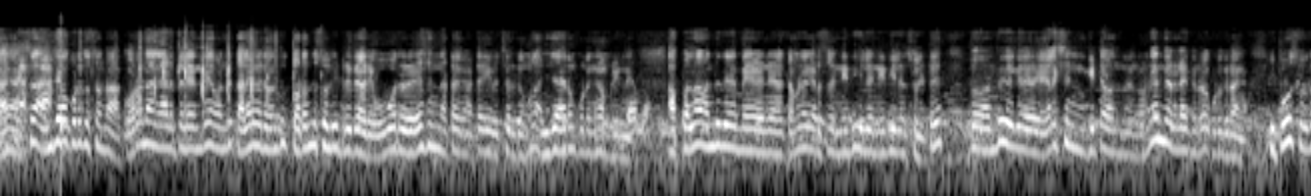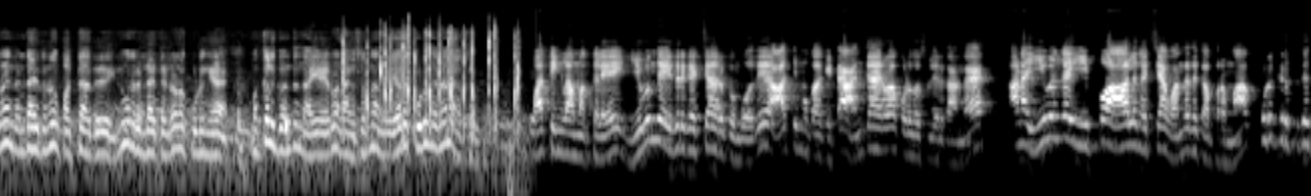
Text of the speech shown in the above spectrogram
நாங்க ஆக்சுவலா அஞ்சாயிரம் கொடுக்க சொன்னோம். கொரோனா காலத்துல இருந்தே வந்து தலைவர் வந்து தொடர்ந்து சொல்லிட்டு இருக்காரு. ஒவ்வொரு ரேஷன் அட்டை அட்டையை வச்சிருக்கவங்களும் அஞ்சாயிரம் கொடுங்க அப்படின்னு. அப்பெல்லாம் வந்து தமிழக அரசுல நிதி இல்ல நிதி இல்லைன்னு சொல்லிட்டு இப்போ வந்து எலெக்ஷன் கிட்ட வந்தோடனே இந்த ரெண்டாயிரத்தி ரூபா கொடுக்குறாங்க. இப்போ சொல்றேன் ரெண்டாயிரத்தி ரூபா பத்தாது. இன்னொரு ரெண்டாயிரத்தி ரூபா கொடுங்க. மக்களுக்கு வந்து இந்த ஐயாயிரம் ரூபாய் நாங்க சொன்னோம். அந்த ஐயாயிரம் கொடுங்க தான் நாங்க சொல்றோம். பாத்தீங்களா மக்களே? இவங்க எதிர்கட்சியா இருக்கும்போது அதிமுக கிட்ட அஞ்சாயிரம் ரூபாய் கொடுக்க சொல்லியிருக்காங்க. ஆனா இவங்க இப்போ ஆளுங்கட்சியா வந்ததுக்கு அப்புறமா கொடுக்கறதுக்கு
